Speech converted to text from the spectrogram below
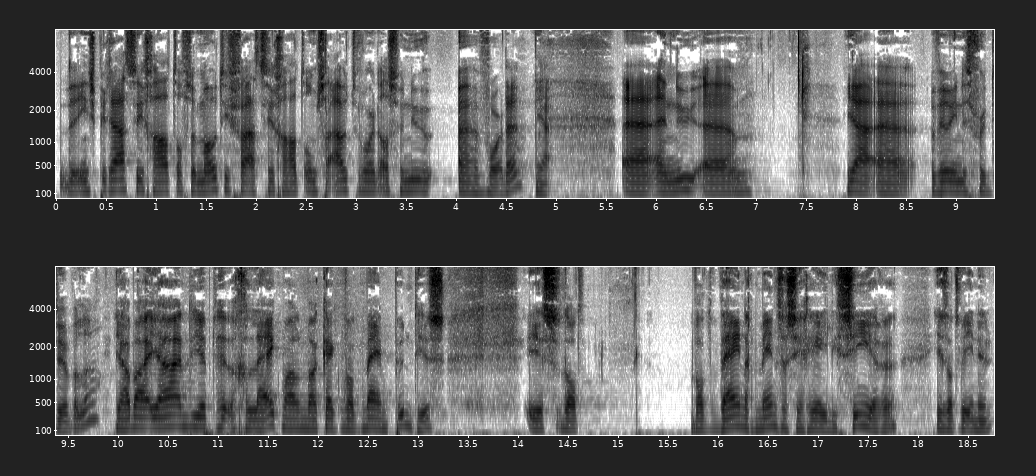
de inspiratie gehad... of de motivatie gehad om zo oud te worden als we nu eh, worden. Ja. Eh, en nu... ehm, ja, eh, wil je het verdubbelen? Ja, maar ja, je hebt gelijk. Maar, maar kijk, wat mijn punt is, is dat wat weinig mensen zich realiseren, is dat we in een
